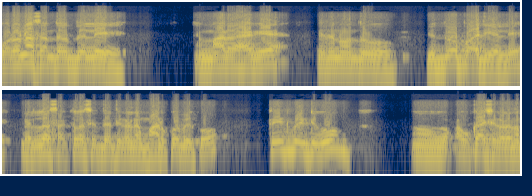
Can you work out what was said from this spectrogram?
ಕೊರೋನಾ ಸಂದರ್ಭದಲ್ಲಿ ಮಾಡಿದ ಹಾಗೆ ಇದನ್ನೊಂದು ಯುದ್ಧೋಪಾದಿಯಲ್ಲಿ ಎಲ್ಲ ಸಕಲ ಸಿದ್ಧತೆಗಳನ್ನ ಮಾಡ್ಕೋಬೇಕು. ಟ್ರೀಟ್ಮೆಂಟಿಗೂ ಅವಕಾಶಗಳನ್ನು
